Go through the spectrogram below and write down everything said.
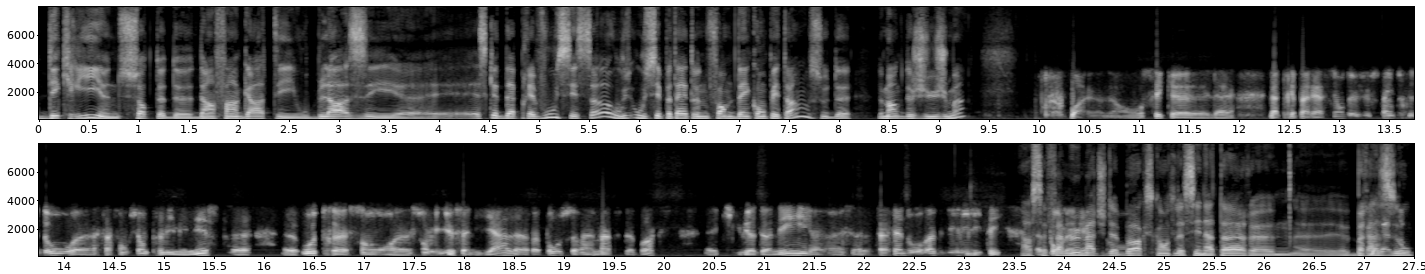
décrit une sorte d'enfant gâté ou blasé. Est-ce que d'après vous, c'est ça ou, c'est peut-être une forme d'incompétence ou de, manque de jugement? Oui, on sait que la, préparation de Justin Trudeau à sa fonction de premier ministre, outre son, son milieu familial, repose sur un match de boxe euh, qui lui a donné euh, une certaine aura de virilité. Alors, ce euh, fameux match de boxe contre le sénateur Brazo,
